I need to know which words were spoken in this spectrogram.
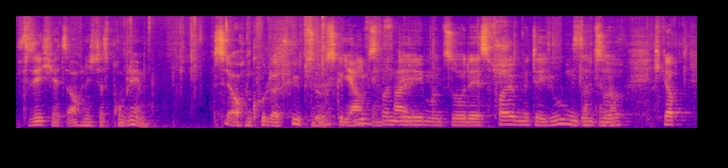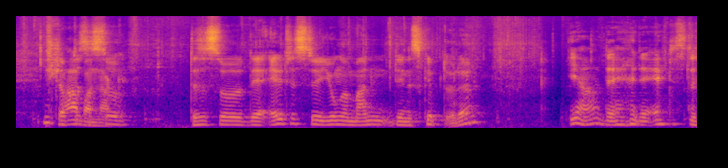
sehe ich jetzt auch nicht das Problem. Ist ja auch ein cooler Typ. So. Es gibt Ja, Memes von Fall. dem und so. Der ist voll mit der Jugend und so. noch? Ich glaube, ich glaub, das, ist so, das ist so der älteste junge Mann, den es gibt, oder? Ja, der, der älteste,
